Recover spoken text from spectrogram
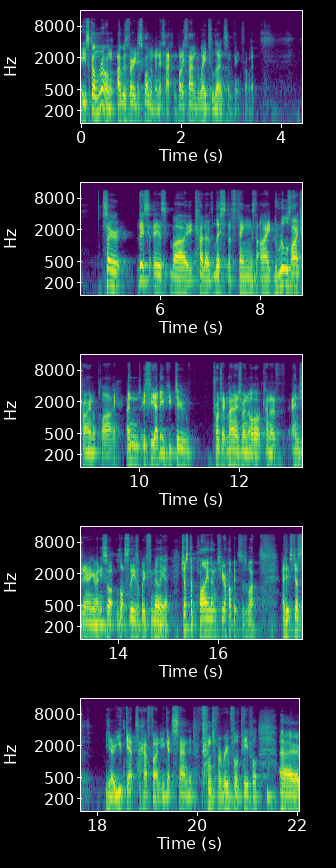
it's gone wrong. I was very despondent when this happened, but I found a way to learn something from it. So this is my kind of list of things that I, the rules I try and apply. And if you, I do, you do project management or kind of engineering of any sort, lots of these will be familiar. Just apply them to your hobbies as well. And it's just, you know, you get to have fun. You get to stand in front of a room full of people uh,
